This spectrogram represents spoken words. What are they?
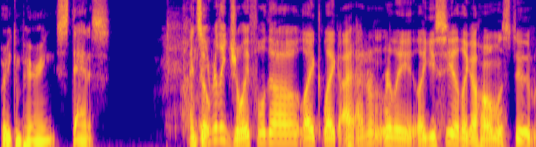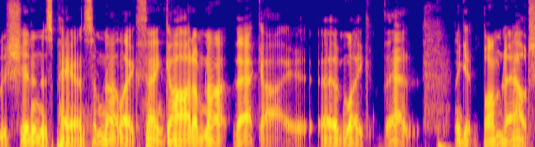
or are you comparing status? And So so Are you really joyful though? Like, like I, I don't really like. You see like a homeless dude with shit in his pants. I'm not like, thank God I'm not that guy. I'm like that. I get bummed out.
